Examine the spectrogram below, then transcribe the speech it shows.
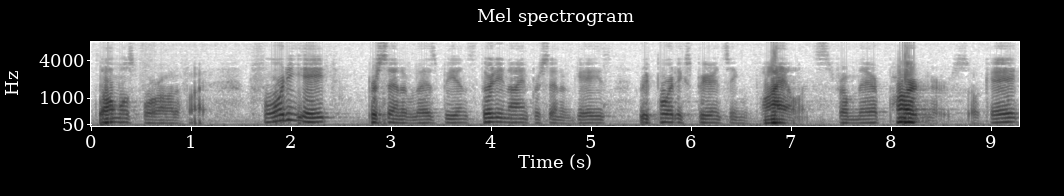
It's almost four out of five. 48% of lesbians, 39% of gays report experiencing violence from their partners, okay?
